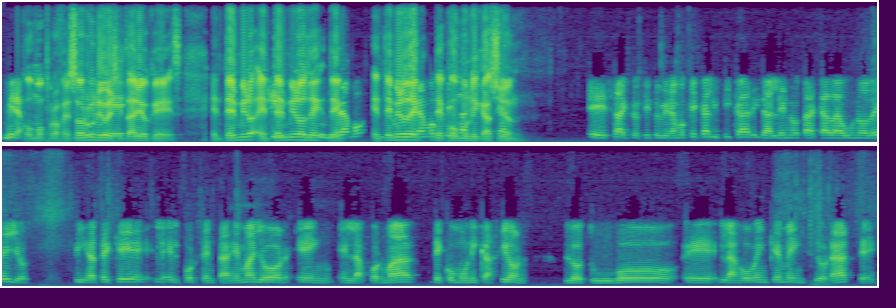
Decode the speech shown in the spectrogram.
Mira, como profesor universitario que es, en términos, en términos de, en términos de, comunicación. Exacto, si tuviéramos que calificar y darle nota a cada uno de ellos, fíjate que el porcentaje mayor en, en la forma de comunicación lo tuvo eh, la joven que mencionaste.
